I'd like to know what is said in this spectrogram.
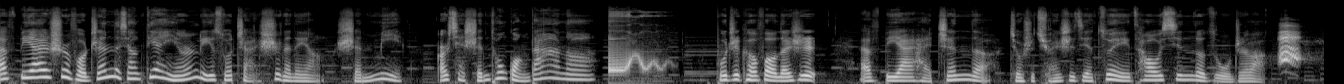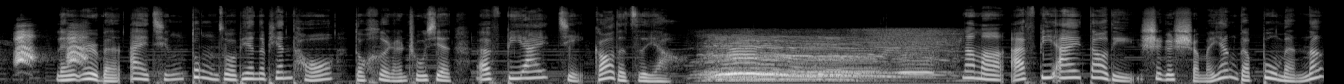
FBI 是否真的像电影里所展示的那样神秘，而且神通广大呢？不置可否的是，FBI 还真的就是全世界最操心的组织了。连日本爱情动作片的片头都赫然出现 FBI 警告的字样。那么，FBI 到底是个什么样的部门呢？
